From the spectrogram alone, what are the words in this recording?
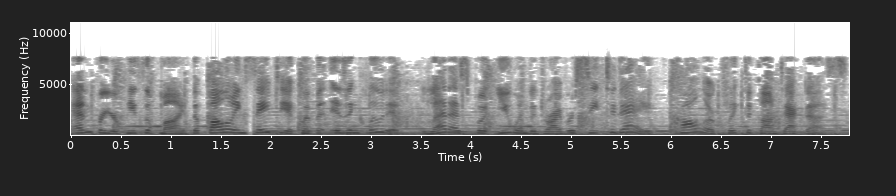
And for your peace of mind, the following safety equipment is included. Let us put you in the driver's seat today. Call or click to contact us.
